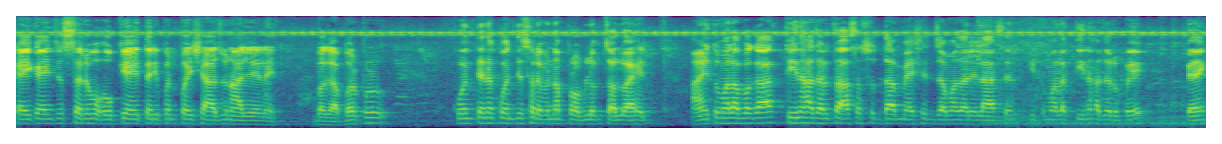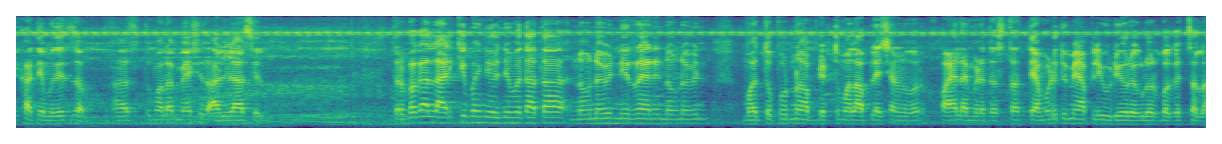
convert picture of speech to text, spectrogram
काही काहींचं सर्व ओके आहे तरी पण पैसे अजून आलेले नाहीत. बघा भरपूर कोणते ना कोणते सर्वांना प्रॉब्लेम चालू आहेत. आणि तुम्हाला बघा तीन हजारचा असा सुद्धा मॅसेज जमा झालेला असेल की तुम्हाला तीन हजार रुपये बँक खात्यामध्ये जम तुम्हाला मॅसेज आलेला असेल. तर बघा लाडकी बहीण योजनेमध्ये आता नवनवीन निर्णय आणि नवनवीन महत्त्वपूर्ण अपडेट तुम्हाला आपल्या चॅनलवर पाहायला मिळत असतात. त्यामुळे तुम्ही आपली व्हिडिओ रेग्युलर बघत चला.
